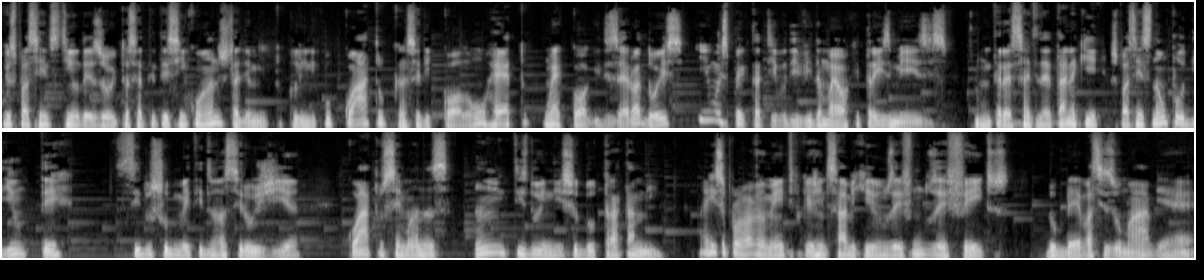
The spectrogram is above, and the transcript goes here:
E os pacientes tinham 18 a 75 anos, estadiamento clínico 4, câncer de cólon ou reto, um ECOG de 0 a 2 e uma expectativa de vida maior que 3 meses. Um interessante detalhe é que os pacientes não podiam ter sido submetidos uma cirurgia quatro semanas antes do início do tratamento. Isso provavelmente porque a gente sabe que um dos efeitos do bevacizumab é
